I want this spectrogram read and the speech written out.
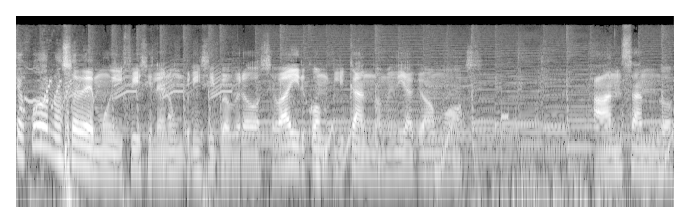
Este juego no se ve muy difícil en un principio, pero se va a ir complicando a medida que vamos avanzando.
